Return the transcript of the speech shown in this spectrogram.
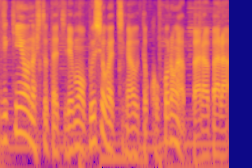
じ企業の人たちでも部署が違うと心がバラバラ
